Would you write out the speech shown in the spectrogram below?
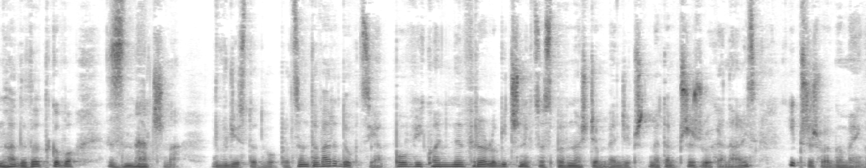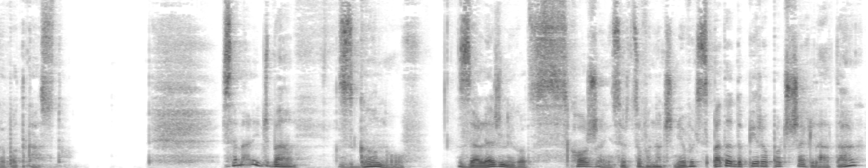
No a dodatkowo znaczna 22% redukcja powikłań nefrologicznych, co z pewnością będzie przedmiotem przyszłych analiz i przyszłego mojego podcastu. Sama liczba zgonów zależnych od schorzeń sercowo-naczyniowych spada dopiero po trzech latach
